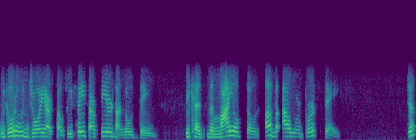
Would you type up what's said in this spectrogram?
We go to enjoy ourselves. We face our fears on those days because the milestone of our birthday, just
